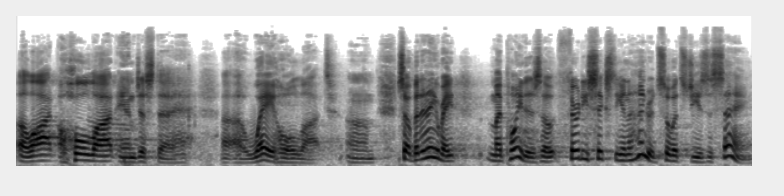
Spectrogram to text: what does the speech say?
a lot, a whole lot, and just a a way whole lot. Um, so, but at any rate, my point is though 30, 60, and 100. So, what's Jesus saying?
